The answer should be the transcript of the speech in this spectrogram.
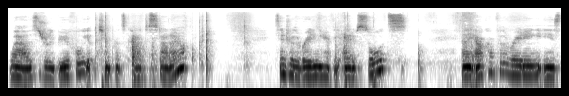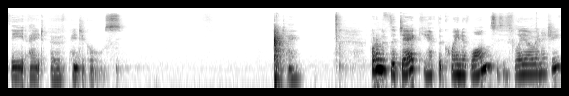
Wow, this is really beautiful. You got the Temperance card to start out. Center of the reading, you have the Eight of Swords. And the outcome for the reading is the Eight of Pentacles. Okay. Bottom of the deck, you have the Queen of Wands. This is Leo energy.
